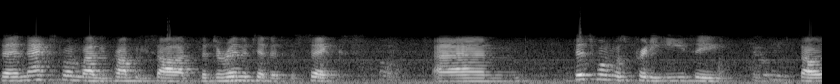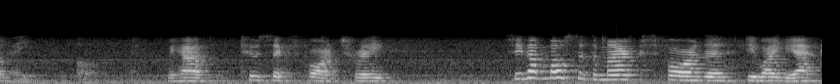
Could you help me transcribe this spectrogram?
the next one, well, you probably saw it, the derivative is the six. Um, this one was pretty easy. So we have two, six, four, and three. So you got most of the marks for the dy dx.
